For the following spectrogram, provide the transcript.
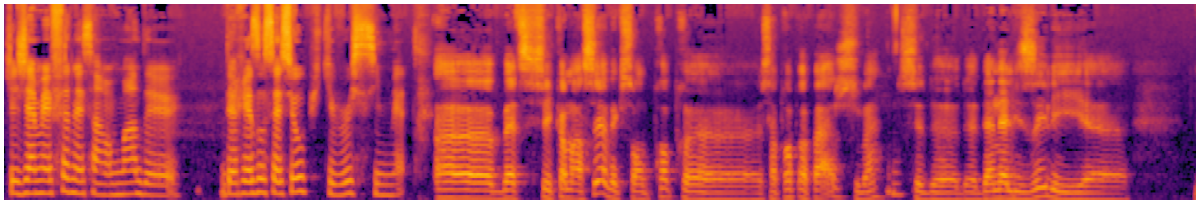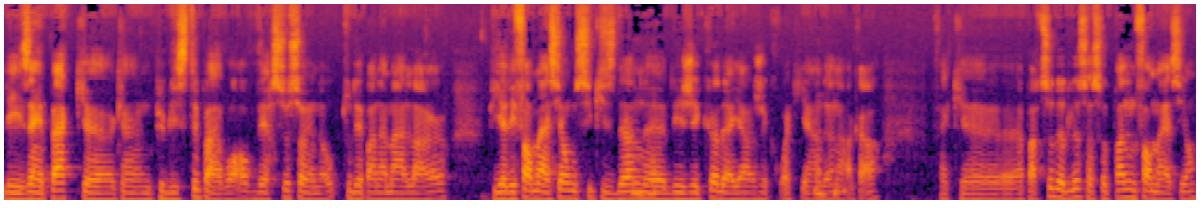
qui n'a jamais fait nécessairement de, de réseaux sociaux puis qui veut s'y mettre? Euh, ben, c'est commencer avec son propre, euh, sa propre page souvent. Mm. C'est de, d'analyser les, euh, les impacts qu'une publicité peut avoir versus un autre, tout dépendamment de l'heure. Puis il y a des formations aussi qui se donnent, mm-hmm. des GK d'ailleurs, je crois, qui en mm-hmm. donnent encore. Fait que à partir de là, ça serait de prendre une formation,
